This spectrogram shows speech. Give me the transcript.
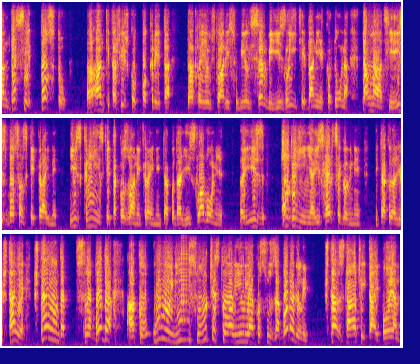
80% e, antifašiškog pokreta, dakle je u stvari su bili Srbi iz Like, Banije, Korduna, Dalmacije, iz Bosanske krajine, iz Kninske takozvane krajine i tako dalje, iz Slavonije, e, iz Podrinja, iz Hercegovine i tako dalje. Šta je, šta je onda sloboda ako u njoj nisu učestvovali ili ako su zaboravili šta znači taj pojam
